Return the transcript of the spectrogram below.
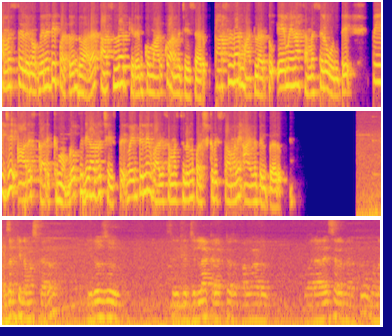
సమస్యలను వినతి పత్రం ద్వారా తహసీల్దార్ కిరణ్ కుమార్కు అందజేశారు. తహసీల్దార్ మాట్లాడుతూ ఏమైనా సమస్యలు ఉంటే పీజీఆర్ఎస్ కార్యక్రమంలో ఫిర్యాదు చేస్తే వెంటనే వారి సమస్యలను పరిష్కరిస్తామని ఆయన తెలిపారు. అందరికీ నమస్కారం. ఈరోజు శ్రీ జిల్లా కలెక్టర్ పల్నాడు వారి ఆదేశాల మేరకు మన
